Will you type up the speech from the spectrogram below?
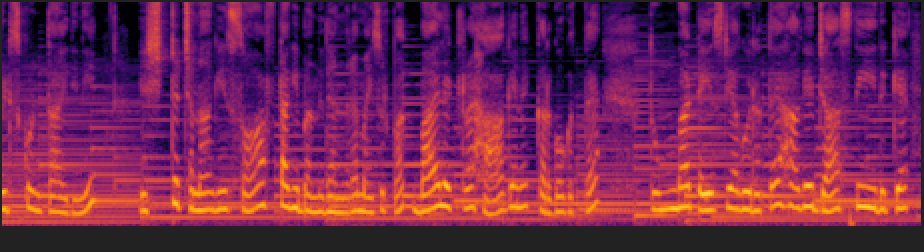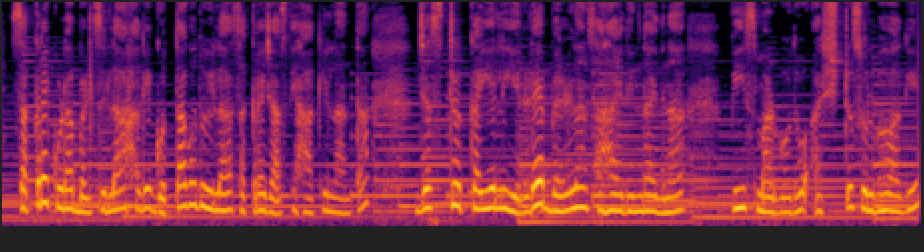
ಬಿಡಿಸ್ಕೊಳ್ತಾ ಇದ್ದೀನಿ. ಎಷ್ಟು ಚೆನ್ನಾಗಿ ಸಾಫ್ಟಾಗಿ ಬಂದಿದೆ ಅಂದರೆ ಮೈಸೂರು ಪಾಕ್ ಬಾಯಲ್ಲಿಟ್ಟರೆ ಹಾಗೇ ಕರ್ಗೋಗುತ್ತೆ. ತುಂಬ ಟೇಸ್ಟಿಯಾಗೂ ಇರುತ್ತೆ. ಹಾಗೆ ಜಾಸ್ತಿ ಇದಕ್ಕೆ ಸಕ್ಕರೆ ಕೂಡ ಬಳಸಿಲ್ಲ. ಹಾಗೆ ಗೊತ್ತಾಗೋದು ಇಲ್ಲ ಸಕ್ಕರೆ ಜಾಸ್ತಿ ಹಾಕಿಲ್ಲ ಅಂತ. ಜಸ್ಟ್ ಕೈಯಲ್ಲಿ ಎರಡೇ ಬೆರಳ ಸಹಾಯದಿಂದ ಇದನ್ನು ಪೀಸ್ ಮಾಡ್ಬೋದು. ಅಷ್ಟು ಸುಲಭವಾಗಿ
